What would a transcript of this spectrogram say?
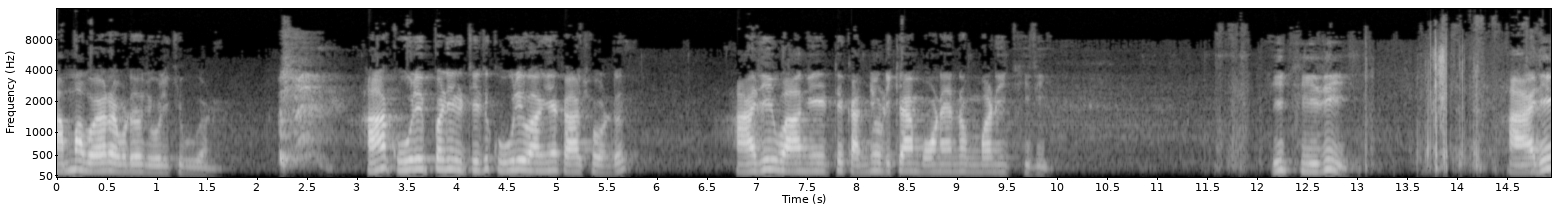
അമ്മ വേറെ എവിടെയോ ജോലിക്ക് പോവുകയാണ്. ആ കൂലിപ്പണി കിട്ടിയിട്ട് കൂലി വാങ്ങിയ കാശുകൊണ്ട് അരി വാങ്ങിയിട്ട് കഞ്ഞുടിക്കാൻ പോണേന്ന മുമ്പാണ് ഈ ചിരി. ഈ ചിരി അരി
